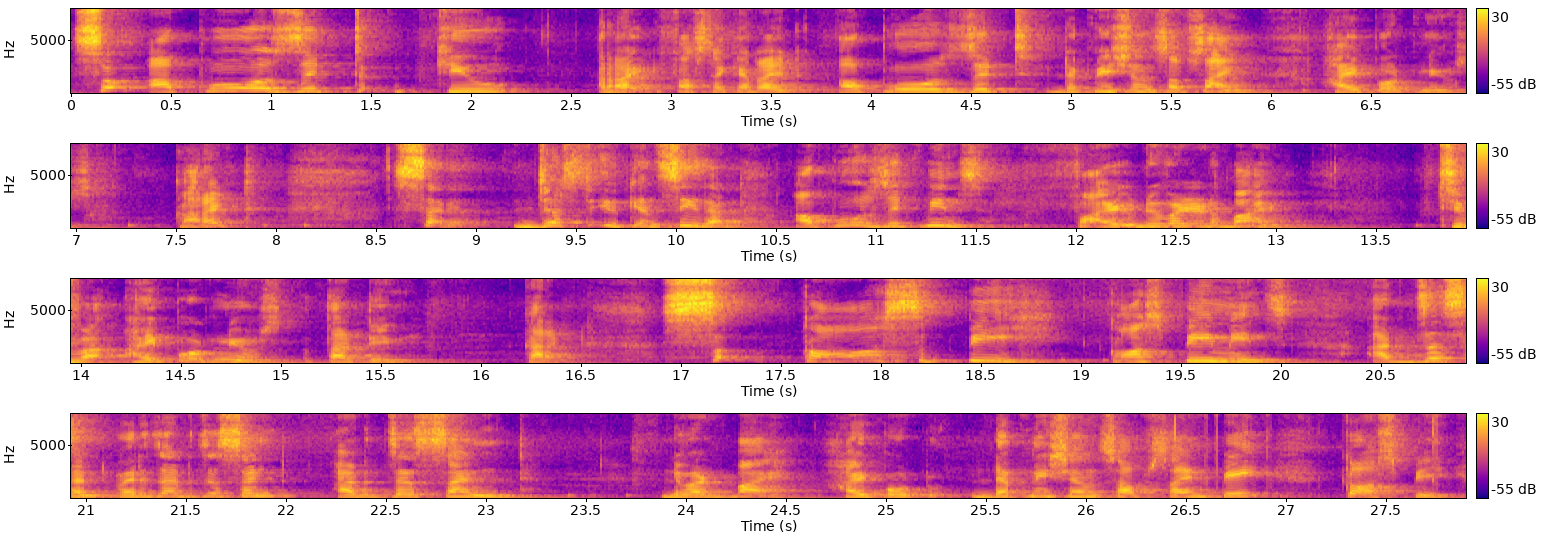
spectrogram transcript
So opposite Q, right? First I can write opposite definitions of sine, hypotenuse, correct? Sorry, just you can see that opposite means 5 divided by hypotenuse 13, correct? So cos P, cos P means adjacent, where is adjacent? Adjacent divided by hypotenuse, definitions of sine P, cos P.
